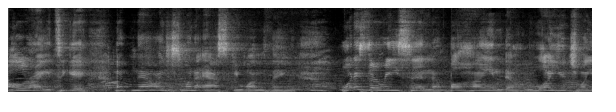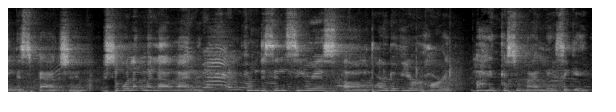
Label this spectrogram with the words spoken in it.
Alright, sige. But now I just want to ask you one thing. What is the reason behind why you joined this pageant? Gusto ko lang malaman from the sincerest um, part of your heart. Bakit ka sumali? Sige,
